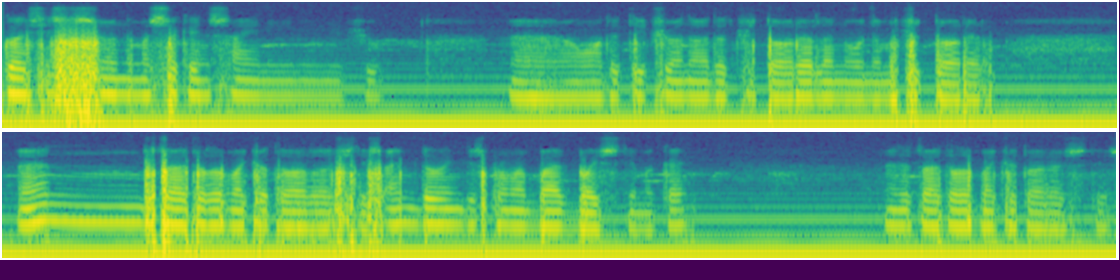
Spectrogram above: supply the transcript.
guys, this is uh, my second signing in YouTube. Uh, I want to teach you another tutorial, Unomass tutorial. And the title of my tutorial is this. I'm doing this for my bad boys team, okay? And the title of my tutorial is this.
